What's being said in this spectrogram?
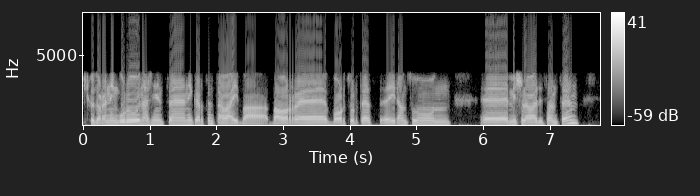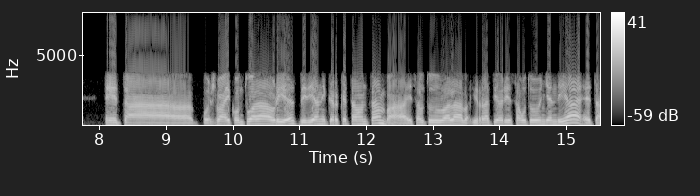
Eskot horren inguru nasi nintzen ikertzen, eta bai, ba, ba horre bortz urtez e, irantzun e, misora bat izan zen, eta, pues bai, kontua da hori ez, bidean ikerketa hontan, ba, izautu duela irrati hori ezagutu duen jendia, eta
